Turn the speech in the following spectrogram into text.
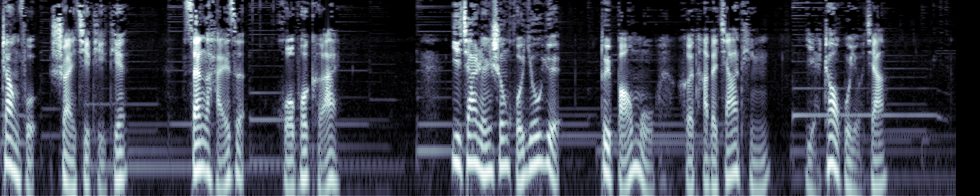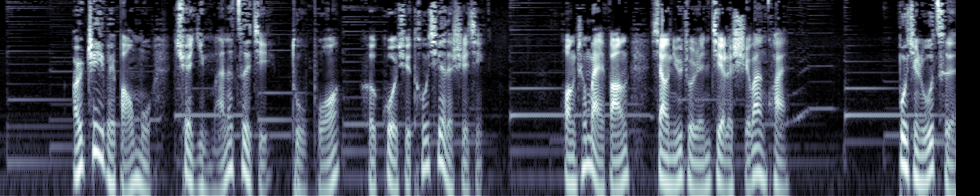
丈夫帅气体贴，三个孩子活泼可爱。一家人生活优越，对保姆和他的家庭也照顾有加。而这位保姆却隐瞒了自己赌博和过去偷窃的事情，谎称买房向女主人借了十万块。不仅如此，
